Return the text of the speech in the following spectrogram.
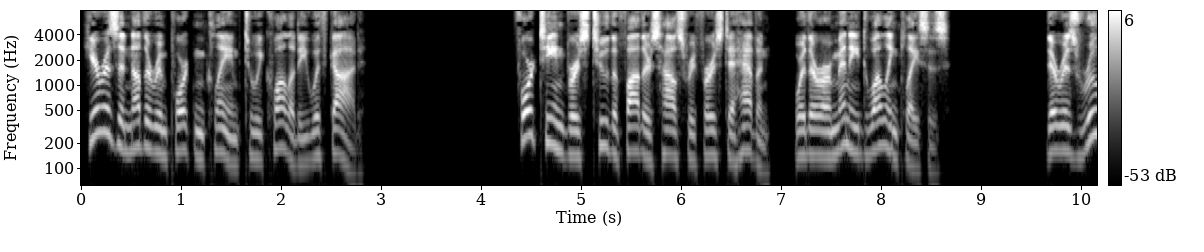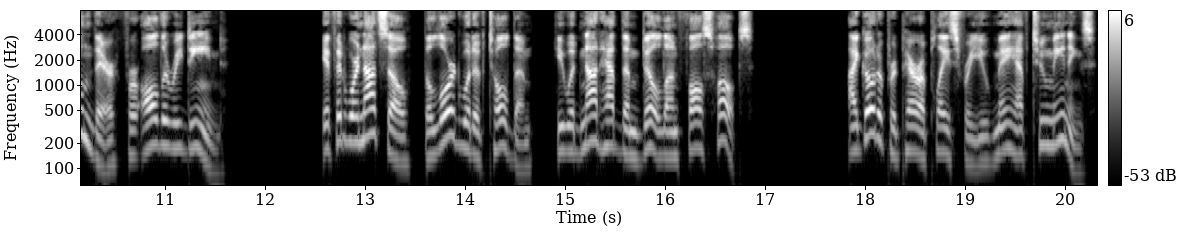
Here is another important claim to equality with God. 14 verse 2 The Father's house refers to heaven, where there are many dwelling places. There is room there for all the redeemed. If it were not so, the Lord would have told them, He would not have them build on false hopes. I go to prepare a place for you may have two meanings.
